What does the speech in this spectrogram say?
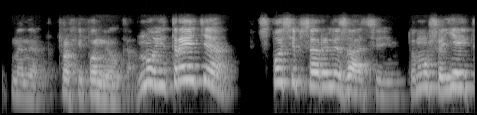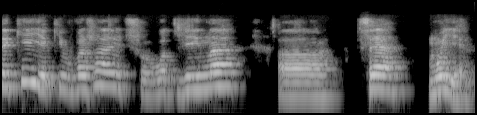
В мене трохи помилка. Ну і третє спосіб реалізації. Тому що є й такі, які вважають, що от війна а, це моє.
